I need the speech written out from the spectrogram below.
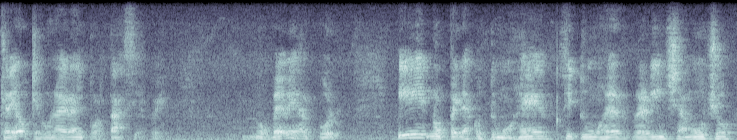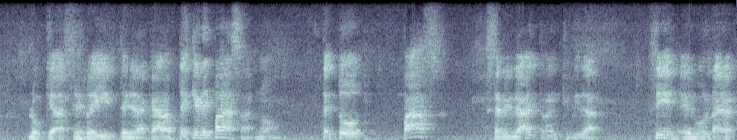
Creo que es una gran importancia, pues. No bebes alcohol. Y no peleas con tu mujer. Si tu mujer revincha mucho, lo que hace es reírte de la cara. ¿A usted qué le pasa? ¿No? Usted todo paz, serenidad y tranquilidad. Sí, es una.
